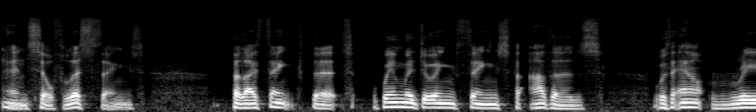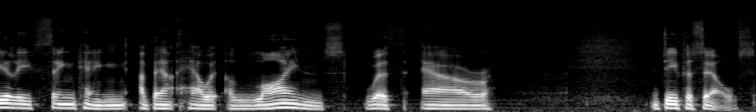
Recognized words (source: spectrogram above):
and mm. selfless things. But I think that when we're doing things for others without really thinking about how it aligns with our deeper selves,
